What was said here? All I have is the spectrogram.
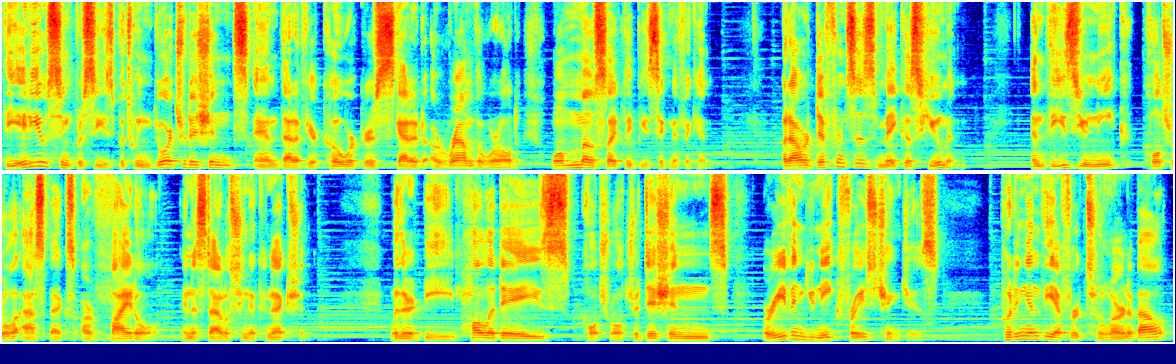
The idiosyncrasies between your traditions and that of your coworkers scattered around the world will most likely be significant. But our differences make us human, and these unique cultural aspects are vital in establishing a connection. Whether it be holidays, cultural traditions, or even unique phrase changes, putting in the effort to learn about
